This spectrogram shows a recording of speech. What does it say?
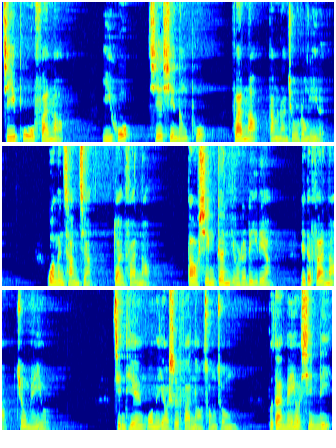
即破烦恼、疑惑、邪信能破，烦恼当然就容易了。我们常讲断烦恼，到性根有了力量。你的烦恼就没有。今天我们要是烦恼重重，不但没有信力，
